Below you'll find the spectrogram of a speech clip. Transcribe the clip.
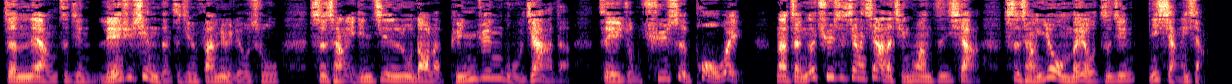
增量资金，连续性的资金翻绿流出，市场已经进入到了平均股价的这一种趋势破位。那整个趋势向下的情况之下，市场又没有资金。你想一想，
